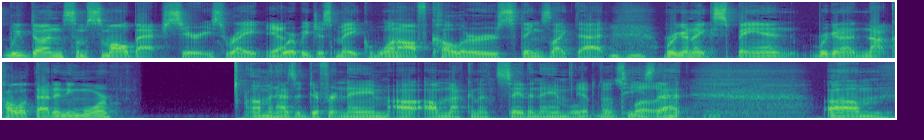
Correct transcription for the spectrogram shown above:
We've done some small batch series, right? Yeah. Where we just make one-off colors, things like that. We're gonna expand. We're gonna not call it that anymore. Um, it has a different name. I, I'm not gonna say the name. We'll, Yep, we'll tease that. Um.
